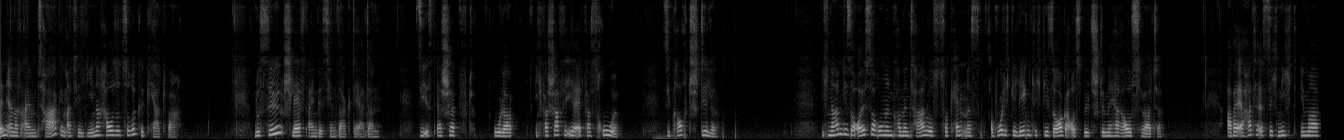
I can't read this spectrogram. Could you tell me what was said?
wenn er nach einem Tag im Atelier nach Hause zurückgekehrt war. Lucille schläft ein bisschen, sagte er dann. Sie ist erschöpft. Oder ich verschaffe ihr etwas Ruhe. Sie braucht Stille. Ich nahm diese Äußerungen kommentarlos zur Kenntnis, obwohl ich gelegentlich die Sorge aus Bilds Stimme heraushörte. Aber er hatte es sich nicht immer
